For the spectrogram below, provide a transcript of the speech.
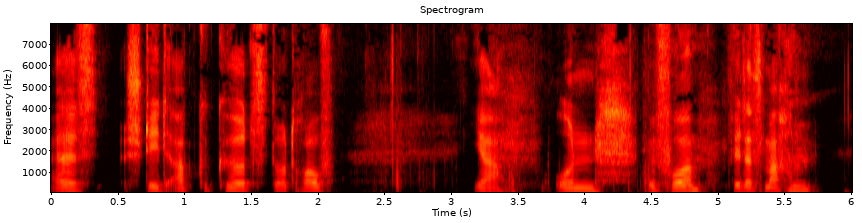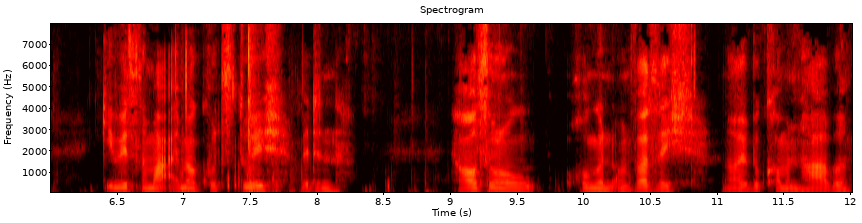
Es steht abgekürzt dort drauf. Ja, und bevor wir das machen, gehen wir jetzt nochmal einmal kurz durch mit den Herausforderungen und was ich neu bekommen habe.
